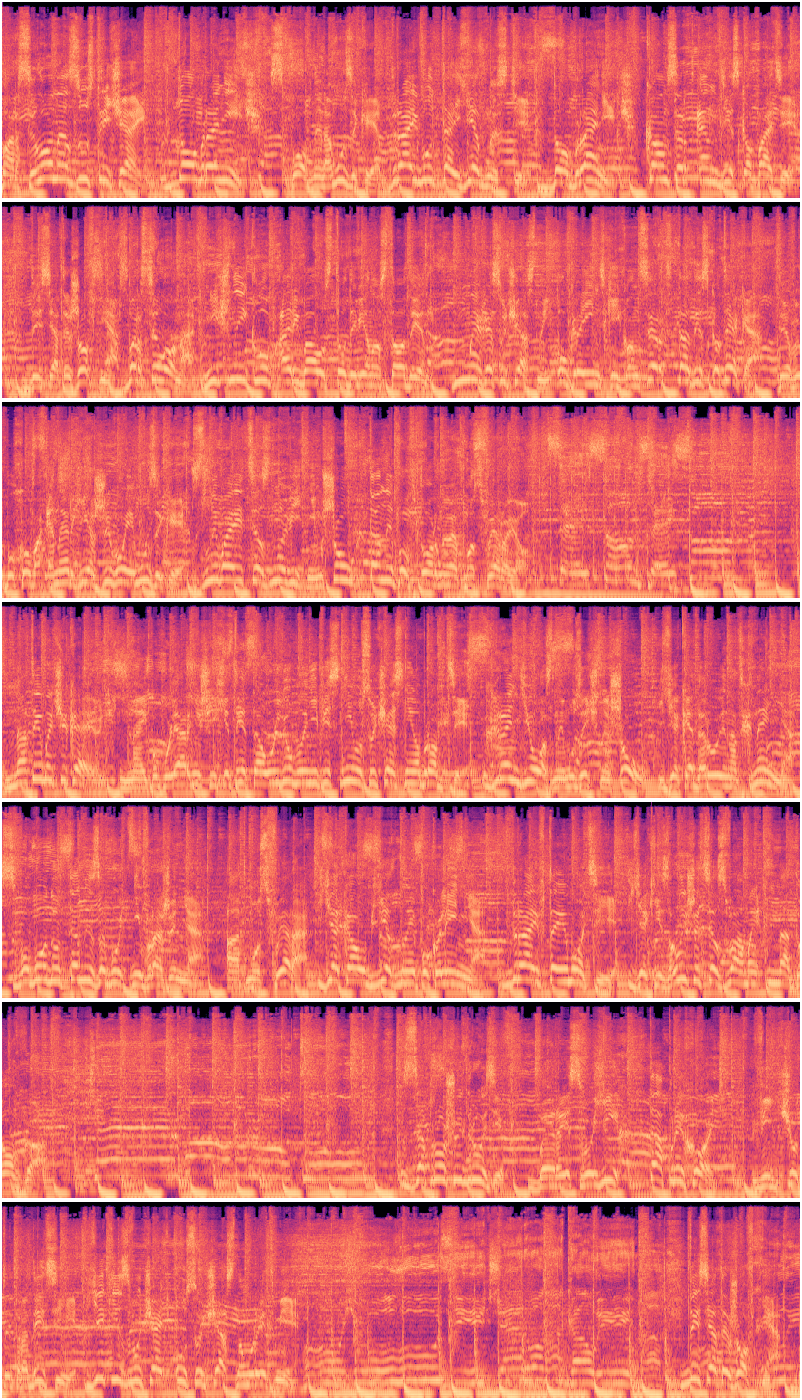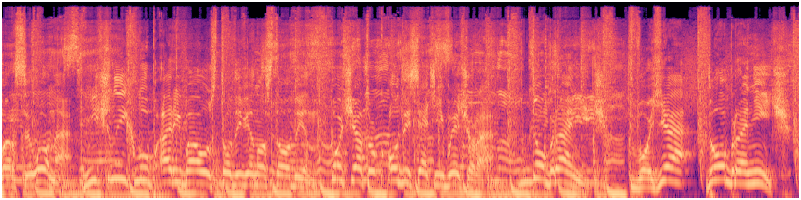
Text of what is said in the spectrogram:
Барселона, зустрічай! Добра ніч! Сповнена музики, драйву та єдності. Добра ніч! Концерт енд диско паті. 10 жовтня. Барселона. Нічний клуб Арібау 191. Мегасучасний український концерт та дискотека, де вибухова енергія живої музики зливається з новітнім шоу та неповторною атмосферою. Цей сон. На тебе чекають найпопулярніші хіти та улюблені пісні у сучасній обробці, грандіозне музичне шоу, яке дарує натхнення, свободу та незабутні враження, атмосфера, яка об'єднує покоління, драйв та емоції, які залишаться з вами надовго. Запрошуй друзів, бери своїх та приходь. Відчути традиції, які звучать у сучасному ритмі. 10 жовтня, Барселона, нічний клуб Арібау 191. Початок о 10 вечора. Добра ніч. Твоя добра ніч.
